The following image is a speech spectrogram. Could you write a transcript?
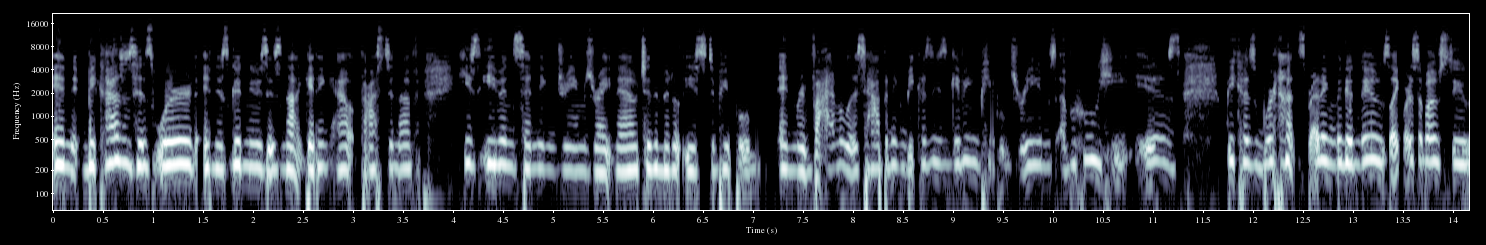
And because His word and His good news is not getting out fast enough, He's even sending dreams right now to the Middle East to people and revival is happening because He's giving people dreams of who He is because we're not spreading the good news like we're supposed supposed to.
